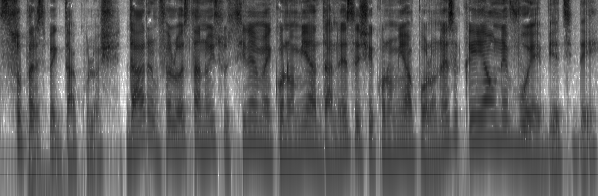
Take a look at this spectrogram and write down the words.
super spectaculoși. Dar în felul ăsta noi susținem economia daneză și economia poloneză că ei au nevoie bieții de ei.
